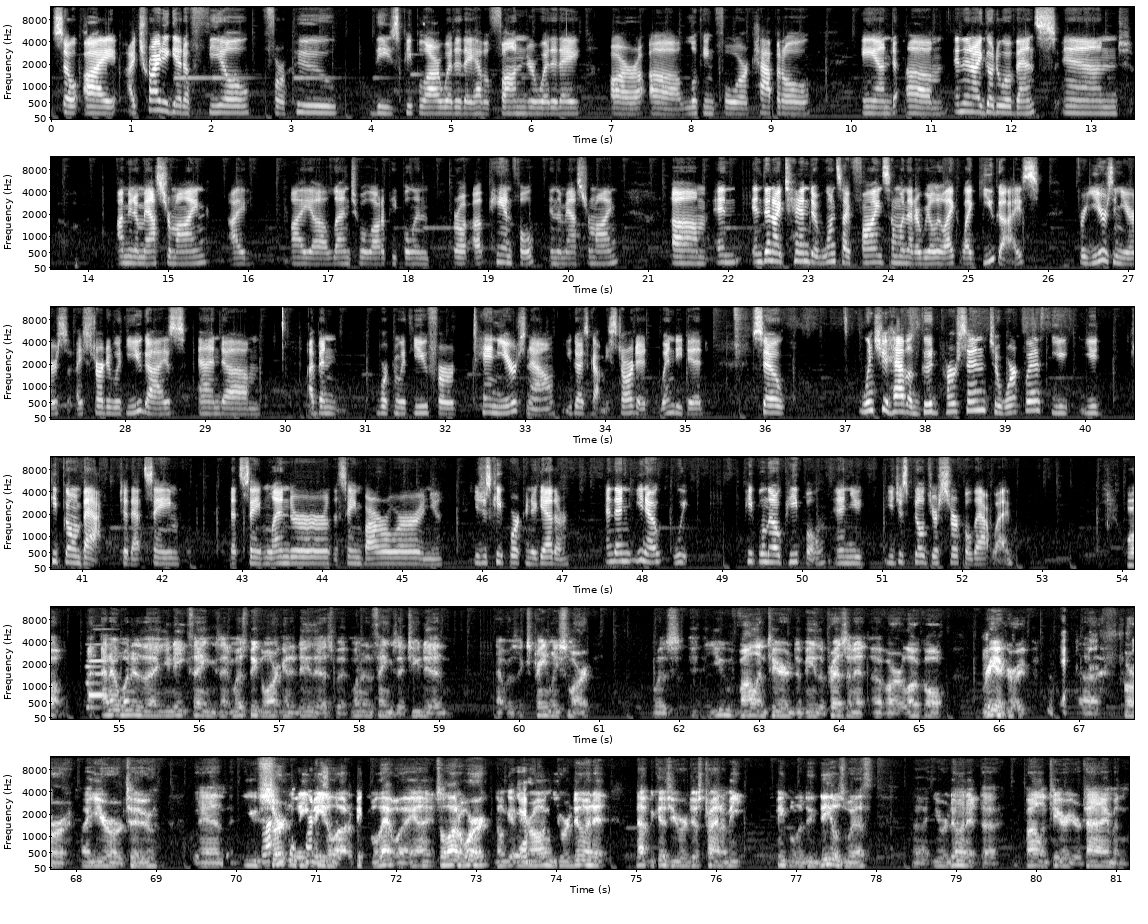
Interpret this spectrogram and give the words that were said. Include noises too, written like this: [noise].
so I I try to get a feel for who these people are, whether they have a fund or whether they are uh, looking for capital, and um, and then I go to events and I'm in a mastermind. I I uh, lend to a lot of people in or a handful in the mastermind. Um, and and then I tend to once I find someone that I really like, like you guys, for years and years. I started with you guys, and um, I've been working with you for ten years now. You guys got me started. Wendy did. So once you have a good person to work with, you you keep going back to that same that same lender, the same borrower, and you you just keep working together and then you know we people know people and you you just build your circle that way Well, I know one of the unique things that most people aren't going to do this, but one of the things that you did that was extremely smart was you volunteered to be the president of our local RIA [laughs] group uh, for a year or two. And you certainly meet a lot of people that way. Uh, It's a lot of work. Don't get Yeah. me wrong. You were doing it not because you were just trying to meet people to do deals with. Uh, you were doing it to volunteer your time and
